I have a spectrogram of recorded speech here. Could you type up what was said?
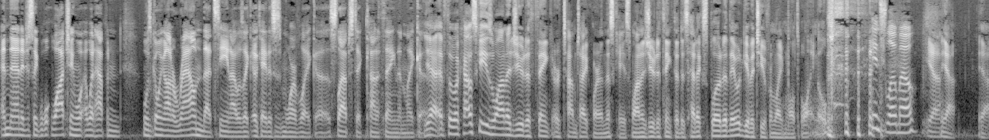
And then it just like w- watching what, what happened, what was going on around that scene. I was like, okay, this is more of like a slapstick kind of thing than like a Yeah, if the Wachowskis wanted you to think, or Tom Tykwer in this case, wanted you to think that his head exploded, they would give it to you from like multiple angles. in slow mo. yeah yeah, yeah.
